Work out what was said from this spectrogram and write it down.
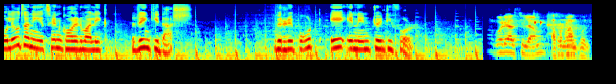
বলেও জানিয়েছেন ঘরের মালিক Rinki Das. Report A N N twenty four. গড়ে আসছিলাম আপনার নাম বলুন।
